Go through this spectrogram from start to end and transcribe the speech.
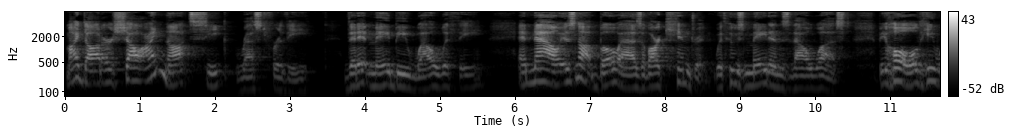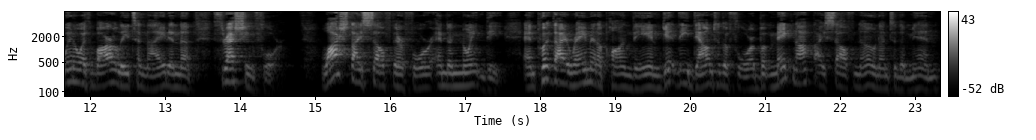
My daughter, shall I not seek rest for thee, that it may be well with thee? And now is not Boaz of our kindred, with whose maidens thou wast? Behold, he winnoweth barley tonight in the threshing floor. Wash thyself, therefore, and anoint thee, and put thy raiment upon thee, and get thee down to the floor, but make not thyself known unto the men,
